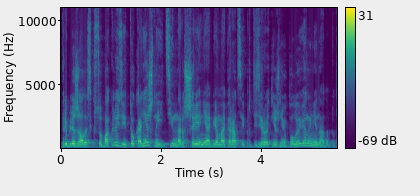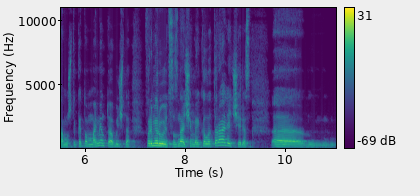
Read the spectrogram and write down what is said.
приближалась к субокклюзии, то, конечно, идти на расширение объема операции и протезировать нижнюю полую вену не надо, потому что к этому моменту обычно формируются значимые коллатерали через э,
